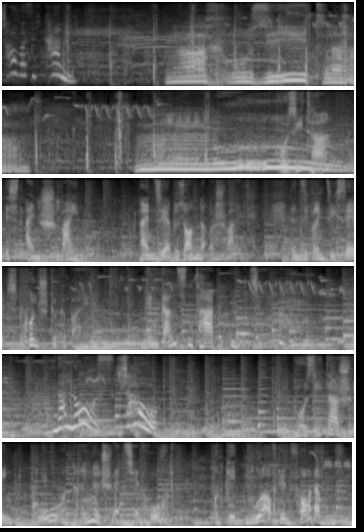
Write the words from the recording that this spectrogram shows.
Schau, was ich kann. Ach, Rosita. Rosita ist ein Schwein. Ein sehr besonderes Schwein. Denn sie bringt sich selbst Kunststücke bei. Den ganzen Tag übt sie. Na los, schau. Rosita schwingt Po und Ringelschwänzchen hoch und geht nur auf den Vorderhufen.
